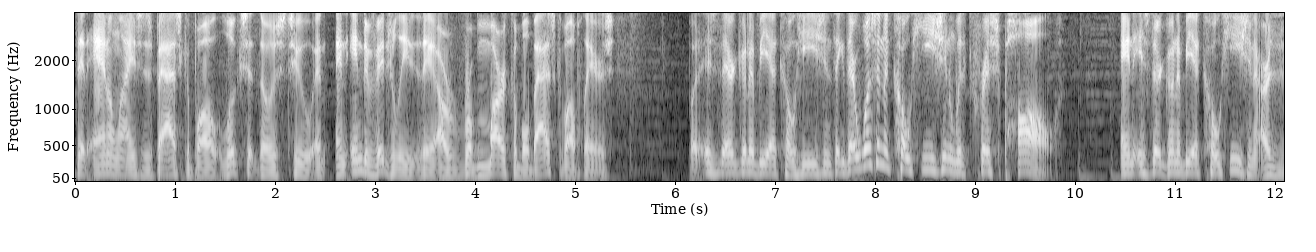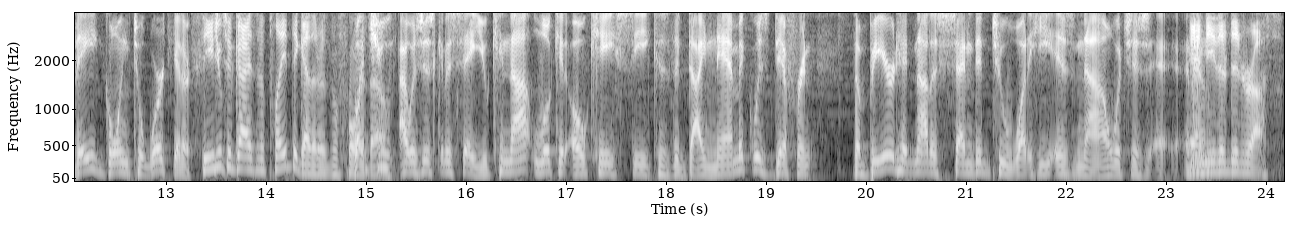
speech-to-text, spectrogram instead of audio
that analyzes basketball looks at those two and, and individually they are remarkable basketball players but is there going to be a cohesion thing there wasn't a cohesion with Chris Paul and is there going to be a cohesion are they going to work together These You- two guys have played together before, but though. you, I was just going to say, you cannot look at OKC because the dynamic was different. The beard had not ascended to what he is now, which is uh, an and neither did Russ.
